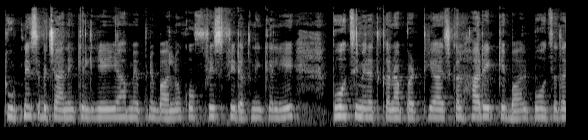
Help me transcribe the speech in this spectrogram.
टूटने से बचाने के लिए या हमें अपने बालों को फ्रिज फ्री रखने के लिए बहुत सी मेहनत करना पड़ती है। आजकल हर एक के बाल बहुत ज़्यादा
